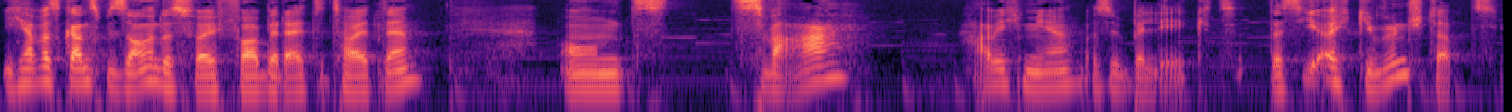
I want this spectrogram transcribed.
Ich habe was ganz Besonderes für euch vorbereitet heute. Und zwar habe ich mir was überlegt, das ihr euch gewünscht habt.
